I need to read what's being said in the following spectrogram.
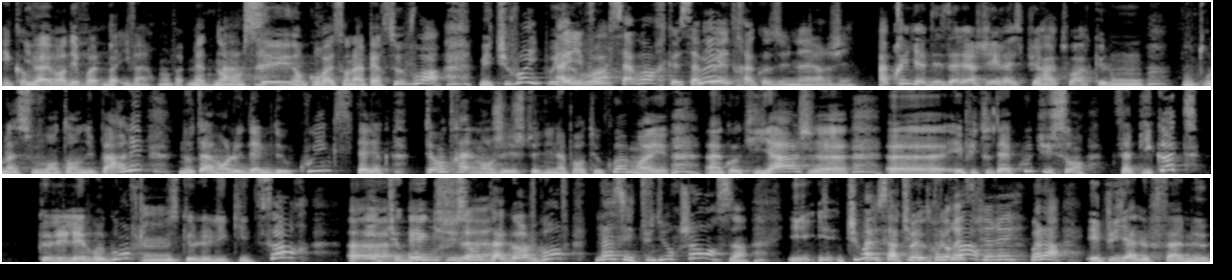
il va avoir des bah, il va, maintenant on le ah. sait, donc on va s'en apercevoir. Mais tu vois, il peut y ah, avoir. Il faut savoir que ça peut être à cause d'une allergie. Après, il y a des allergies respiratoires que l'on, dont on a souvent entendu parler, notamment le dème de Quink, c'est-à-dire que tu es en train de manger, je te dis n'importe quoi, moi, un coquillage, euh, euh, et puis tout à coup, tu sens que ça picote que les lèvres gonflent, mm. puisque le liquide sort, euh, et, que tu sens ta gorge gonfle, là c'est une urgence. tu vois, ah, ça peut être plus respirer. Voilà. Et puis il y a le fameux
